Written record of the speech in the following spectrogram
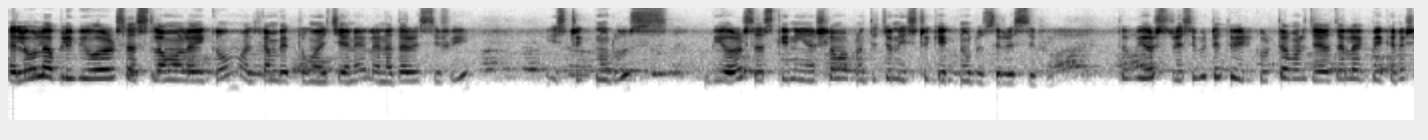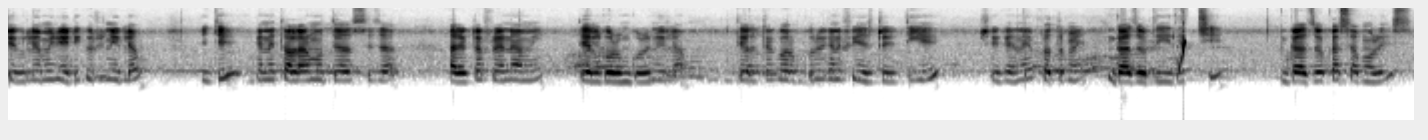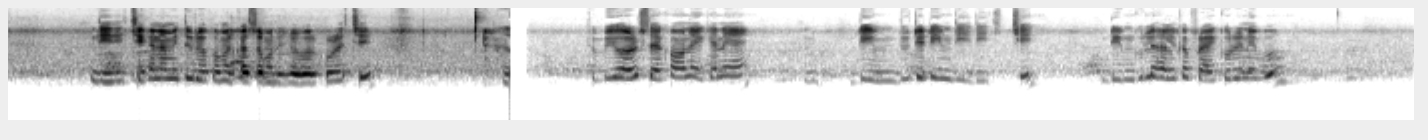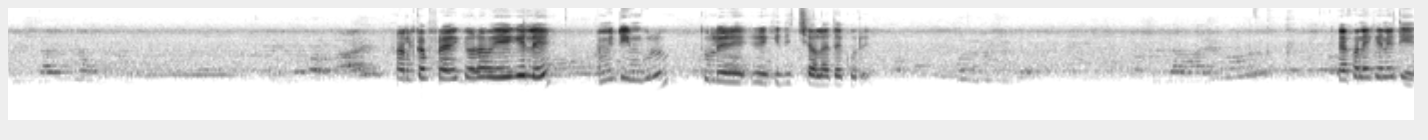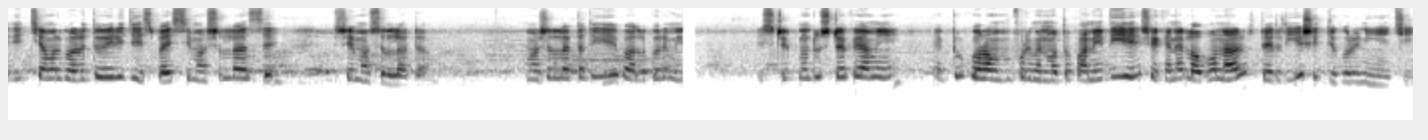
Hello lovely viewers, Assalamu alaikum. Welcome back to my channel. Another recipe. স্ট্রিক noodles বিয়ার্স আজকে নিয়ে আসলাম আপনাদের জন্য স্ট্রিক এক নুডলসের রেসিপি তো বিয়ার্স রেসিপিটা তৈরি করতে আমার যা যা লাগবে এখানে সেগুলি আমি রেডি করে নিলাম। যে এখানে থালার মধ্যে আছে যা। আর একটা ফ্রেনে আমি তেল গরম করে নিলাম। তেলটা গরম করে এখানে পেঁয়াজ দিয়ে সেখানে প্রথমে গাজর দিয়ে দিচ্ছি। গাজর কাঁচামরিচ দিয়ে দিচ্ছি। এখানে আমি দুই রকমের কাঁচামরিচ ব্যবহার করেছি। তো বিয়ার্স এখন এখানে ডিম দুটো ডিম দিয়ে দিচ্ছি। ডিমগুলো হালকা ফ্রাই করে নেব। হালকা ফ্রাই করা হয়ে গেলে আমি ডিমগুলো তুলে রেখে দিচ্ছি আলাদা করে। এখন এখানে দিয়ে দিচ্ছি আমার ঘরে তৈরি যে স্পাইসি মশলা আছে সে মশলাটা। মশলাটা দিয়ে ভালো করে স্টিক নুডলসটাকে আমি একটু গরম পরিমাণ মতো পানি দিয়ে সেখানে লবণ আর তেল দিয়ে সিদ্ধ করে নিয়েছি।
